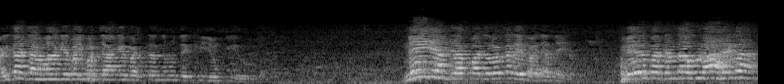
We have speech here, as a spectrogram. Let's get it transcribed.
ਅਸੀਂ ਤਾਂ ਜਾਵਾਂਗੇ ਬਈ ਬਚਾਂਗੇ ਬਚਤਨ ਨੂੰ ਦੇਖੀ ਜੋ ਕੀ ਹੋਊਗਾ। ਨਹੀਂ ਜਾਂਦੇ, ਆਪਾਂ ਚਲੋ ਘਰੇ ਬਹਿ ਜਾਂਦੇ ਹਾਂ। ਫੇਰ ਬਚਣ ਦਾ ਉਲਾ ਹੈਗਾ।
